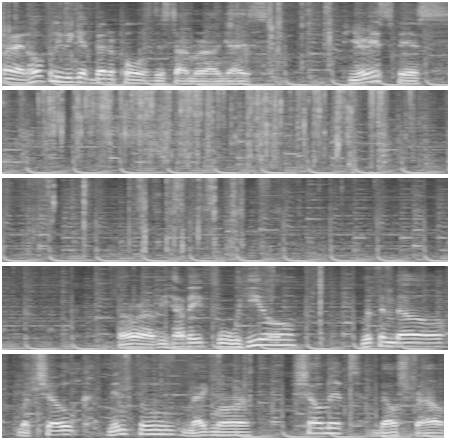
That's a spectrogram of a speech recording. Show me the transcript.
Alright, hopefully we get better pulls this time around, guys. Furious Fist. Alright, we have a full heal, Weepinbell, Machoke, Mienfoo, Magmar, Shelmet, Bellsprout,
